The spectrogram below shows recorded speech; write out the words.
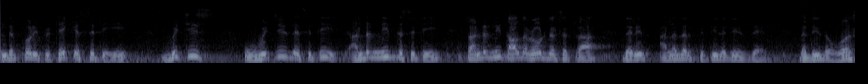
And therefore, if you take a city, which is, which is the city, underneath the city, so underneath all the roads, etc., there is another city that is there. That is the worst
